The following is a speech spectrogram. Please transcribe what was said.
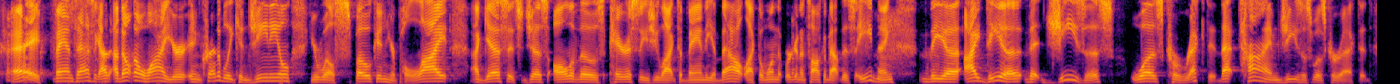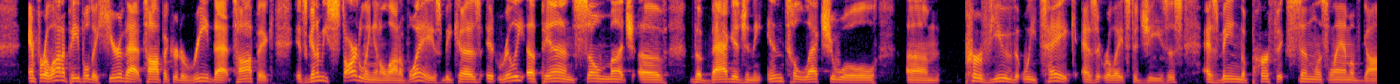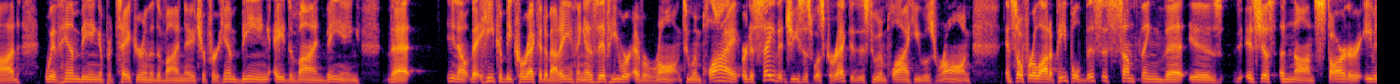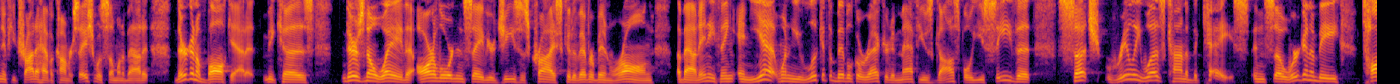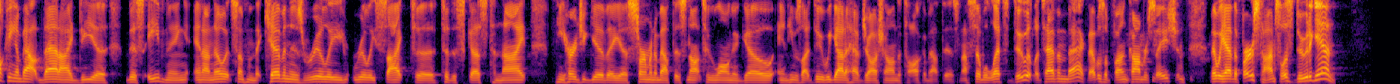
Hey, fantastic. I, I, don't know why. You're incredibly congenial. You're well spoken. You're polite. I guess it's just all of those heresies you like to bandy about, like the one that we're going to talk about this evening. The uh, idea that Jesus was corrected, that time Jesus was corrected. And for a lot of people to hear that topic or to read that topic, it's going to be startling in a lot of ways because it really upends so much of the baggage and the intellectual um, purview that we take as it relates to Jesus as being the perfect sinless lamb of God with him being a partaker in the divine nature for him being a divine being that you know, that he could be corrected about anything as if he were ever wrong. To imply or to say that Jesus was corrected is to imply he was wrong. And so for a lot of people, this is something that is it's just a non-starter. Even if you try to have a conversation with someone about it, they're going to balk at it because there's no way that our Lord and Savior Jesus Christ could have ever been wrong about anything. And yet, when you look at the biblical record in Matthew's gospel, you see that such really was kind of the case. And so, we're going to be talking about that idea this evening. And I know it's something that Kevin is really, really psyched to, to discuss tonight. He heard you give a, a sermon about this not too long ago. And he was like, dude, we got to have Josh on to talk about this. And I said, well, let's do it. Let's have him back. That was a fun conversation that we had the first time. So let's do it again.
